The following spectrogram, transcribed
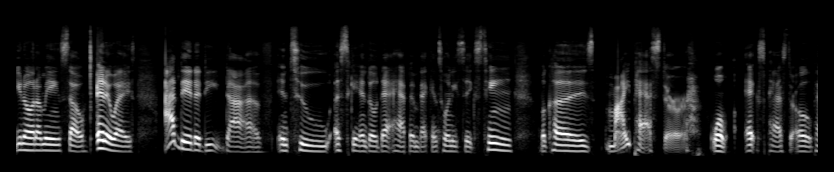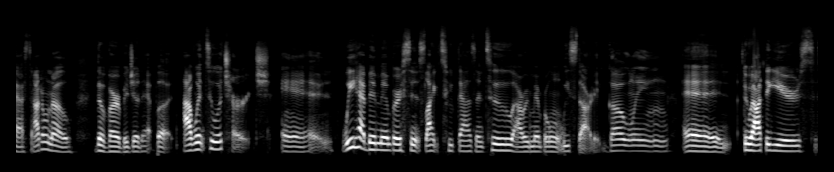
You know what I mean? So, anyways, I did a deep dive into a scandal that happened back in 2016 because my pastor, well, ex pastor, old pastor, I don't know the verbiage of that, but I went to a church and we had been members since like 2002. I remember when we started going, and throughout the years,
